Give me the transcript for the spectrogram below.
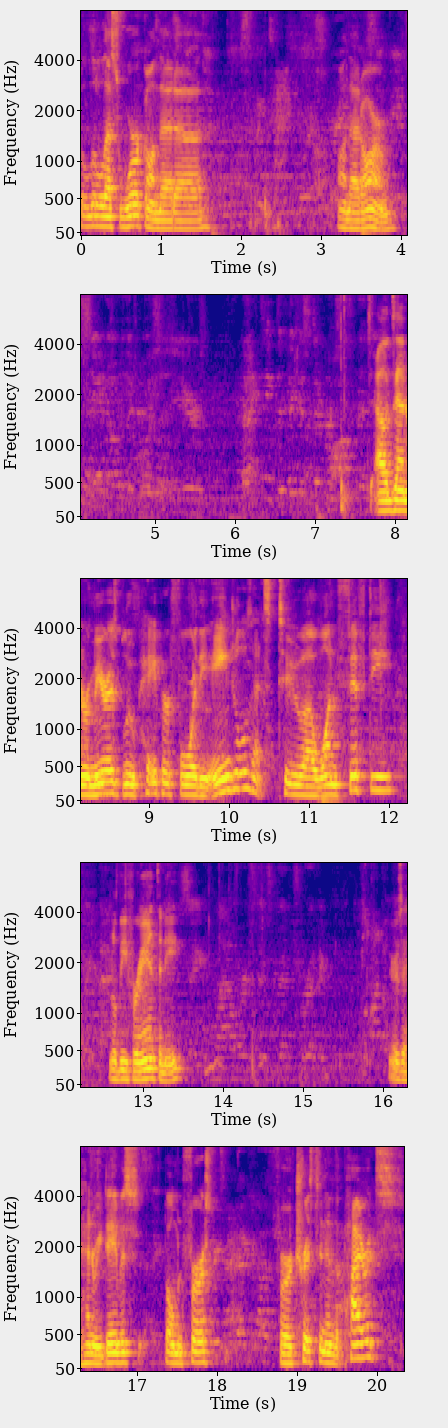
a little less work on that uh, on that arm. It's Alexander Ramirez, blue paper for the Angels. That's to uh, 150. It'll be for Anthony. Here's a Henry Davis Bowman first for Tristan and the Pirates.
